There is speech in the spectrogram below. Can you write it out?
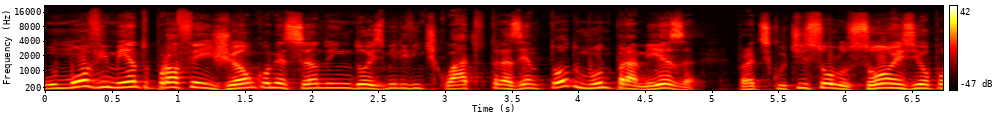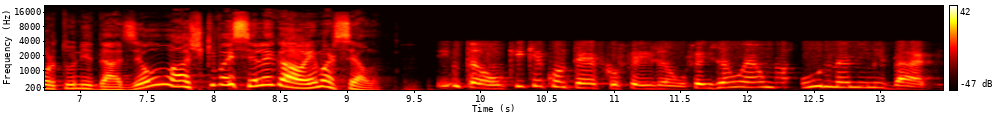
um movimento pró-feijão começando em 2024, trazendo todo mundo para a mesa para discutir soluções e oportunidades. Eu acho que vai ser legal, hein, Marcelo? Então, o que, que acontece com o feijão? O feijão é uma unanimidade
